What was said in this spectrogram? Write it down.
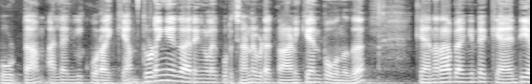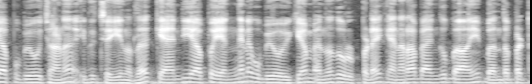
കൂട്ടാം അല്ലെങ്കിൽ കുറയ്ക്കാം തുടങ്ങിയ കാര്യങ്ങളെക്കുറിച്ചാണ് ഇവിടെ കാണിക്കാൻ പോകുന്നത്. കാനറ ബാങ്കിന്റെ ക്യാൻഡി ആപ്പ് ഉപയോഗിച്ചാണ് ഇത് ചെയ്യുന്നത്. ക്യാൻഡി ആപ്പ് എങ്ങനെ ഉപയോഗിക്കാം എന്നതുൾപ്പെടെ കാനറ ബാങ്കുമായി ബന്ധപ്പെട്ട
